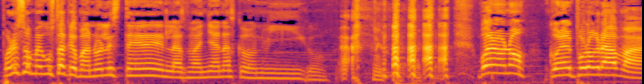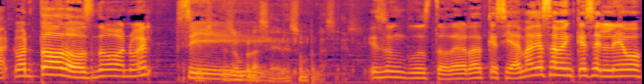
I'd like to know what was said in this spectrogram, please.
Por eso me gusta que Manuel esté en las mañanas conmigo. bueno, no, con el programa, con todos, ¿no, Manuel? Sí. Es, es un placer, es un placer. Es un gusto, de verdad que sí. Además ya saben que es el Leo,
